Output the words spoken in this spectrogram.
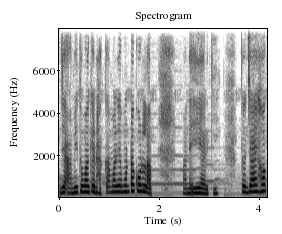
যে, আমি তোমাকে ধাক্কা মারি এমনটা করলাম? মানে এই আর কি। তো যাই হোক,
